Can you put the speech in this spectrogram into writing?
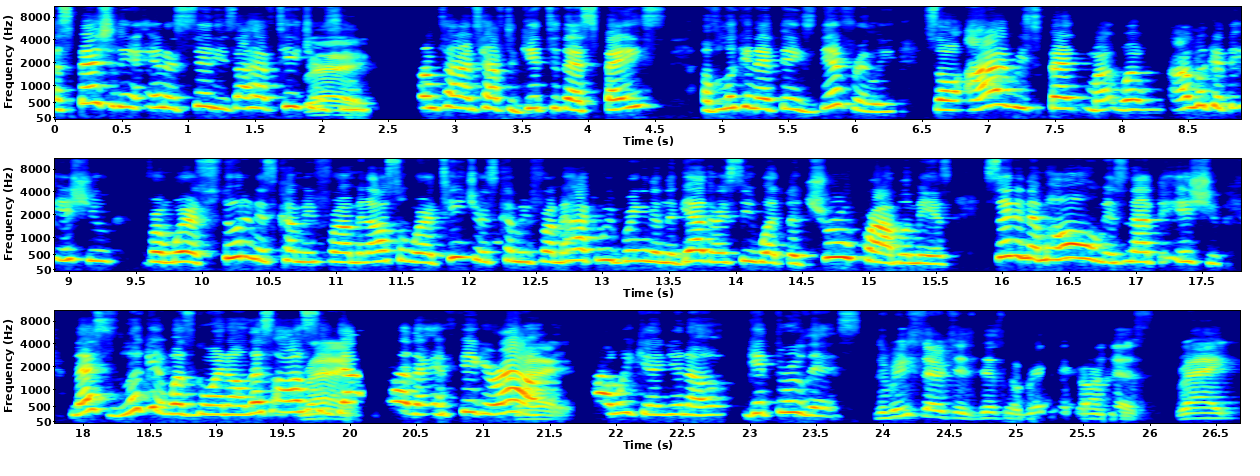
especially in inner cities i have teachers right. who sometimes have to get to that space of looking at things differently. So i respect my what i look at the issue from where a student is coming from and also where a teacher is coming from and how can we bring them together and see what the true problem is? Sending them home is not the issue. Let's look at what's going on. Let's all right. sit down together and figure out right. how we can you know get through this. The research is just horrific on this right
